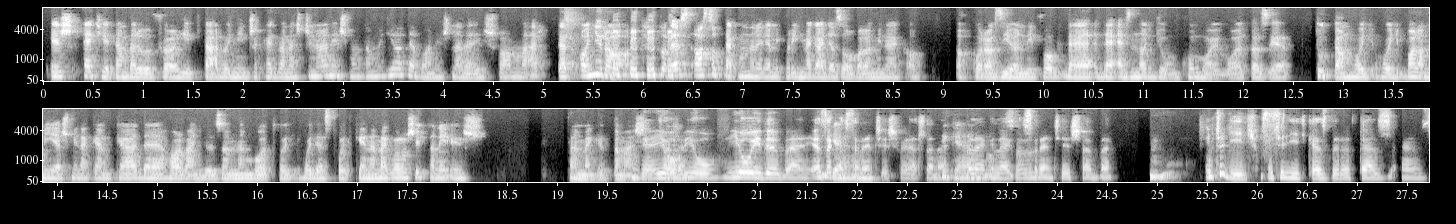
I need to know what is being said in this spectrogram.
és egy héten belül fölhívtál, hogy nincs a kedvem ezt csinálni, és mondtam, hogy ja, de van, és neve is van már. Tehát annyira, tudod, ezt azt szokták mondani, hogy amikor így megágyazol valaminek, akkor az jönni fog, de, de ez nagyon komoly volt azért. Tudtam, hogy, hogy valami ilyesmi nekem kell, de halványgőzöm nem volt, hogy, hogy ezt hogy kéne megvalósítani, és aztán megjött a másik Igen, jó, jó, jó időben. Ezek Igen. a szerencsés véletlenek, Igen, a leg, legszerencsésebbek. Uh-huh. Úgyhogy így, úgyhogy így kezdődött ez, ez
